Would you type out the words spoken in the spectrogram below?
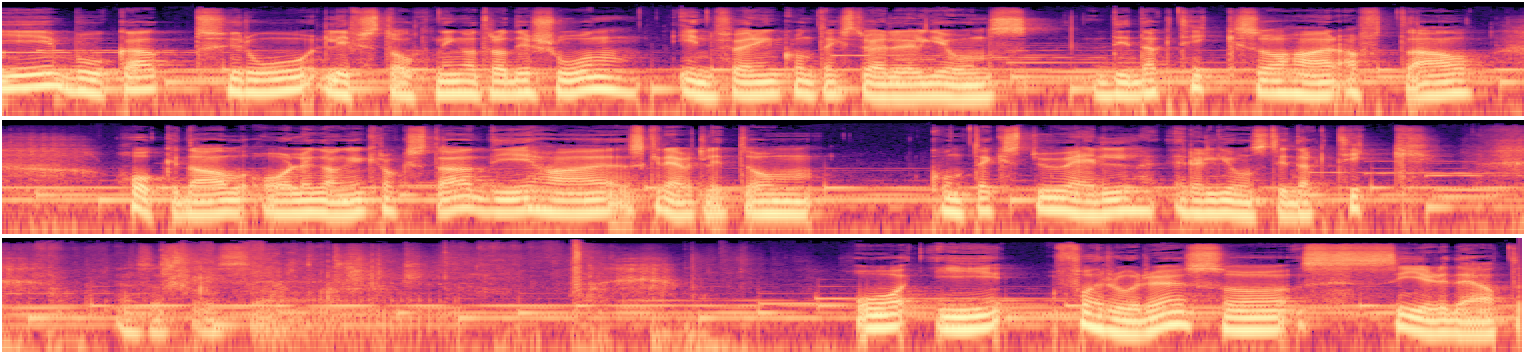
I boka 'Tro, livstolkning og tradisjon innføring kontekstuell religionsdidaktikk' så har Afdal, Håkedal og Leganger Krokstad de har skrevet litt om kontekstuell religionsdidaktikk. Så skal vi se Og i forordet så sier de det at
